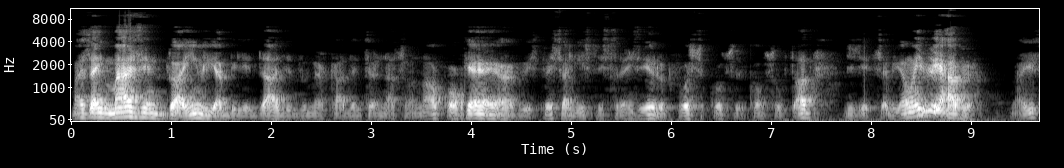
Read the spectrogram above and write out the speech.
Mas a imagem da inviabilidade do mercado internacional, qualquer especialista estrangeiro que fosse consultado dizia que esse avião é inviável. Mas,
